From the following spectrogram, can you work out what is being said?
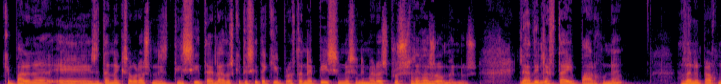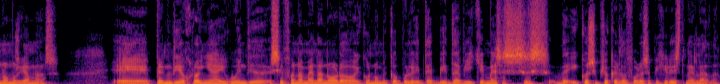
και παράλληλα ε, ζητάνε να εξαγοράσουν τη ΣΥΤΑ Ελλάδος και τη ΣΥΤΑ Κύπρου. Αυτά είναι επίσημες ενημερώσεις προς τους εργαζόμενους. Δηλαδή λεφτά υπάρχουν, δεν υπάρχουν όμως για μας. Ε, πριν δύο χρόνια η Wind, σύμφωνα με έναν όρο οικονομικό που λέγεται EBITDA, βγήκε μέσα στις 20 πιο κερδοφόρες επιχειρήσεις στην Ελλάδα.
